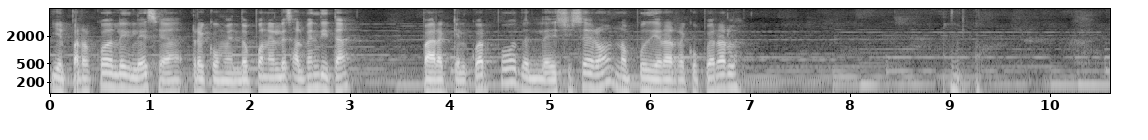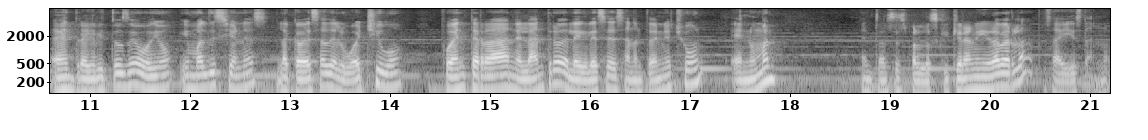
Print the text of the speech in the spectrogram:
y el párroco de la iglesia recomendó ponerle sal bendita para que el cuerpo del hechicero no pudiera recuperarla. Entre gritos de odio y maldiciones, la cabeza del chivo fue enterrada en el antro de la iglesia de San Antonio Chun, en Numan. Entonces, para los que quieran ir a verla, pues ahí están, ¿no?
